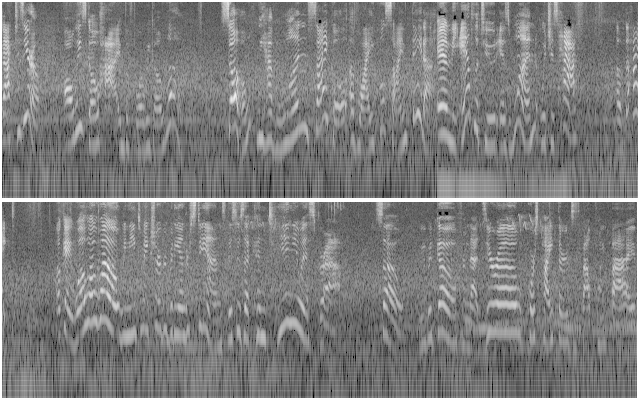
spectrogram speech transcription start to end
back to zero. Always go high before we go low. So we have one cycle of y equals sine theta. And the amplitude is one, which is half of the height. Okay, whoa, whoa, whoa. We need to make sure everybody understands this is a continuous graph. So we would go from that zero, of course pi thirds is about 0.5,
